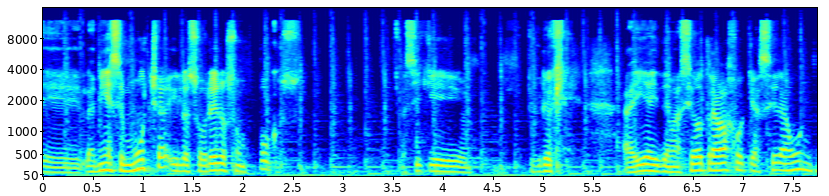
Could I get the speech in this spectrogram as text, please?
eh, la mies es mucha y los obreros son pocos. Así que yo creo que ahí hay demasiado trabajo que hacer aún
